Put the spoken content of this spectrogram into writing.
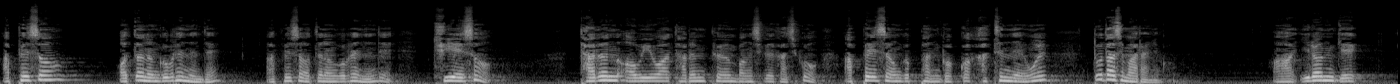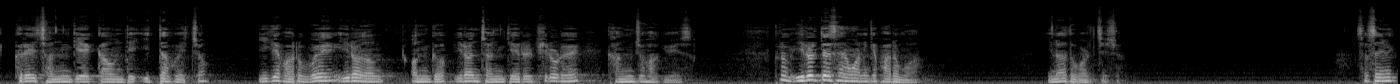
앞에서 어떤 언급을 했는데, 앞에서 어떤 언급을 했는데, 뒤에서 다른 어휘와 다른 표현 방식을 가지고 앞에서 언급한 것과 같은 내용을 또다시 말하는 거. 아, 이런 게 글의 전개 가운데 있다고 했죠? 이게 바로 왜 이런 언- 언급, 이런 전개를 필요로 해? 강조하기 위해서. 그럼 이럴 때 사용하는 게 바로 뭐야? Other words죠. 선생님이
